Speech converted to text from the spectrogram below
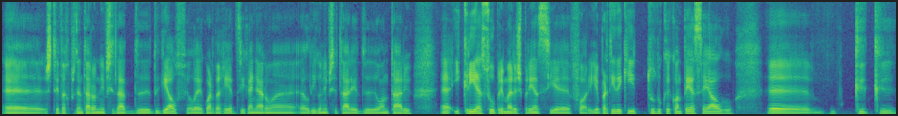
uh, esteve a representar a Universidade de, de Guelph, ele é guarda-redes e ganharam a, a, Liga Universitária de Ontário uh, e cria a sua primeira experiência fora. E a partir daqui tudo o que acontece é algo uh, que, que,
